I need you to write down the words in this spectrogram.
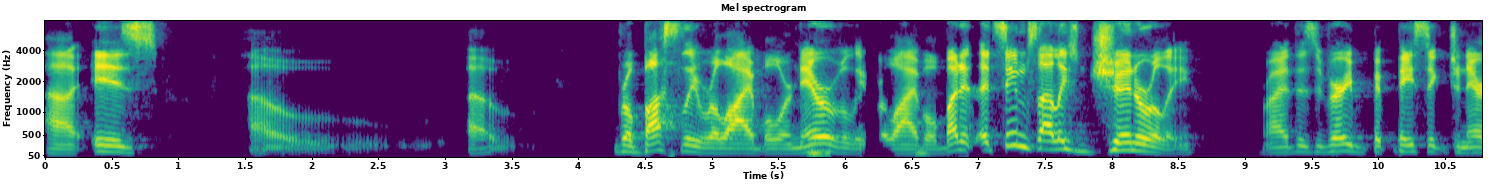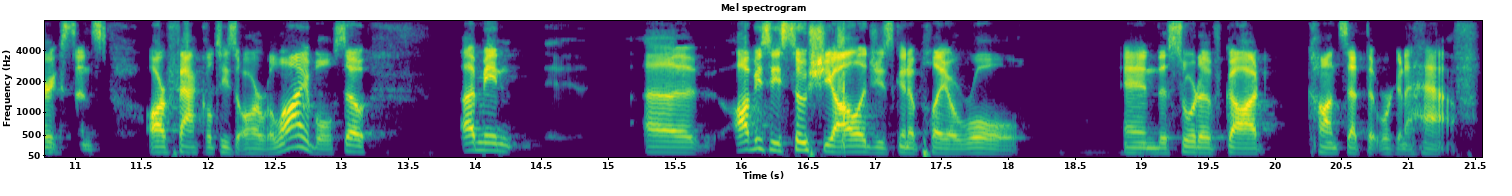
uh, is uh, uh, robustly reliable or narrowly reliable, but it, it seems at least generally, right? There's a very b- basic generic sense our faculties are reliable. So, I mean, uh, obviously, sociology is going to play a role in the sort of God concept that we're going to have,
